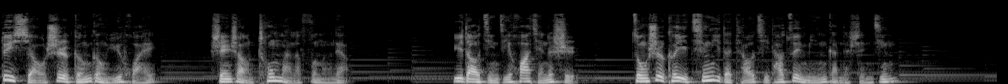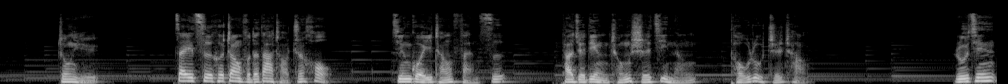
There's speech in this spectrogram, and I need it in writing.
对小事耿耿于怀，身上充满了负能量。遇到紧急花钱的事，总是可以轻易的挑起她最敏感的神经。终于，在一次和丈夫的大吵之后，经过一场反思。他决定重拾技能，投入职场。如今，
